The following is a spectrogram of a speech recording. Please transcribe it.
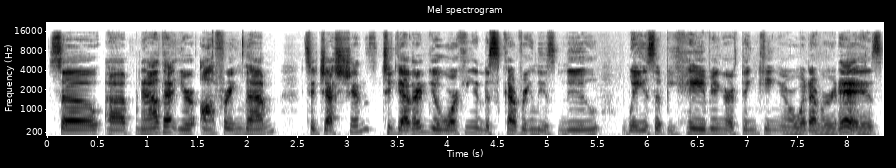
So uh, now that you're offering them suggestions together, you're working and discovering these new ways of behaving or thinking or whatever it is.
